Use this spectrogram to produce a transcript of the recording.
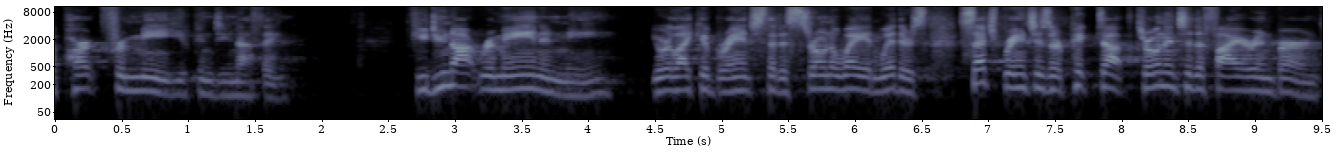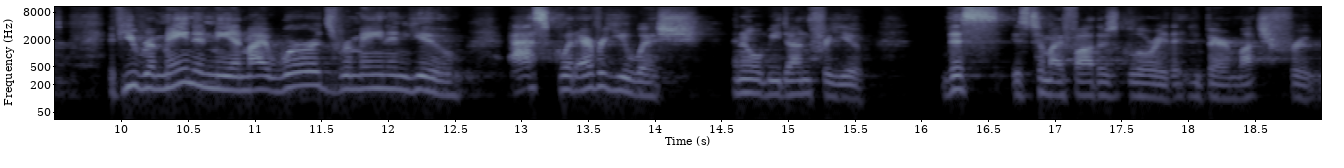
Apart from me, you can do nothing. If you do not remain in me, you are like a branch that is thrown away and withers. Such branches are picked up, thrown into the fire, and burned. If you remain in me and my words remain in you, ask whatever you wish, and it will be done for you. This is to my Father's glory that you bear much fruit,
